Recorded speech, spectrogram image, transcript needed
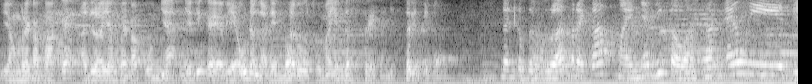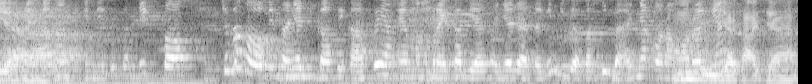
yang mereka pakai adalah yang mereka punya. Jadi kayak ya udah nggak ada yang baru, cuma ya udah street aja, street gitu. dan kebetulan mereka mainnya di kawasan elit Iya. mereka masukin itu ke TikTok coba kalau misalnya di kafe-kafe yang emang mereka biasanya datengin juga pasti banyak orang-orang Hmm, yang biasa aja.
